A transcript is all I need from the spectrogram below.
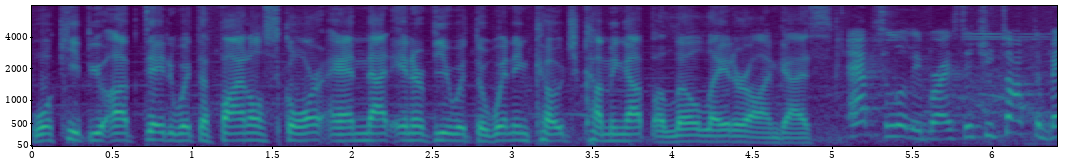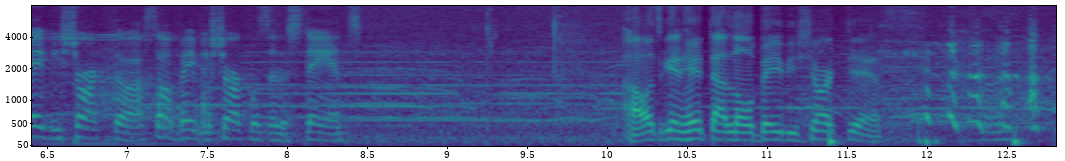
We'll keep you updated with the final score and that interview with the winning coach coming up a little later on, guys. Absolutely, Bryce. Did you talk to Baby Shark, though? I saw Baby Shark was in the stands. I was going to hit that little Baby Shark dance.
